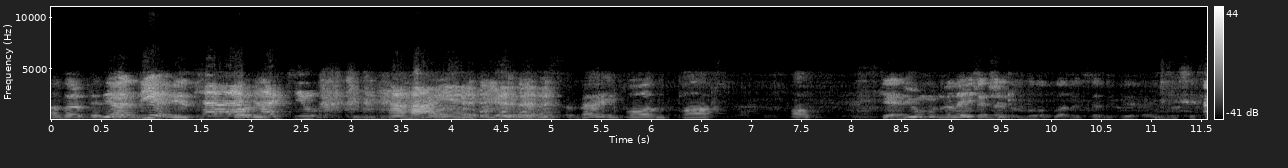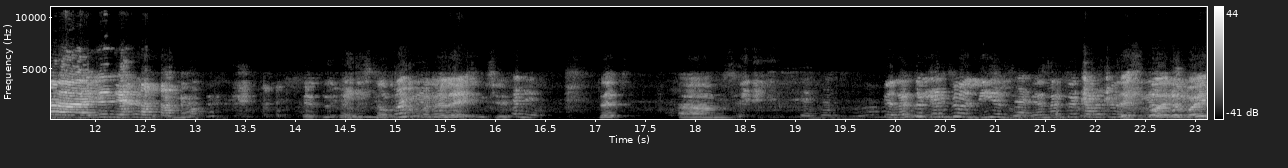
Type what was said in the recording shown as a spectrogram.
Agora, The idea is for this, Ratinho. that is a very important part of que human relationship. Fernando Lobo, Aloysio Oliveira você. Ah, genial. Of human relationship that um, Fernando Cardiolino. Fernando Cardiolino. this, by the way,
